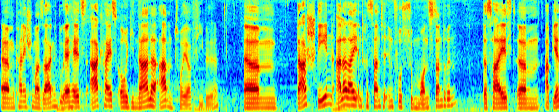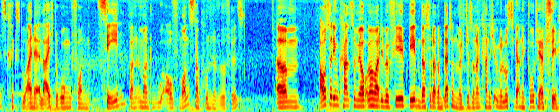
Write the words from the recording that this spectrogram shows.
Ähm, kann ich schon mal sagen, du erhältst Arkais originale Abenteuerfibel. Ähm, da stehen allerlei interessante Infos zu Monstern drin. Das heißt, ähm, ab jetzt kriegst du eine Erleichterung von 10, wann immer du auf Monsterkunde würfelst. Ähm, außerdem kannst du mir auch immer mal den Befehl geben, dass du darin blättern möchtest und dann kann ich irgendeine lustige Anekdote erzählen.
